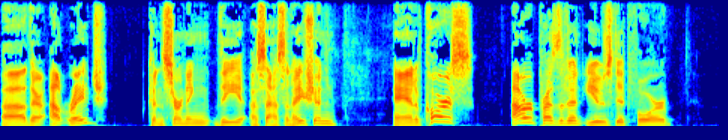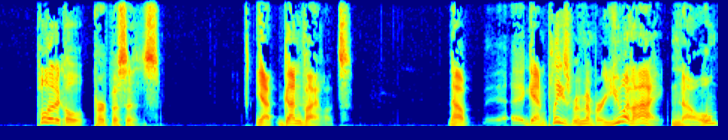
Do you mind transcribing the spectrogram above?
uh, their outrage concerning the assassination. And of course, our president used it for political purposes. Yeah, gun violence. Now, again, please remember, you and I know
